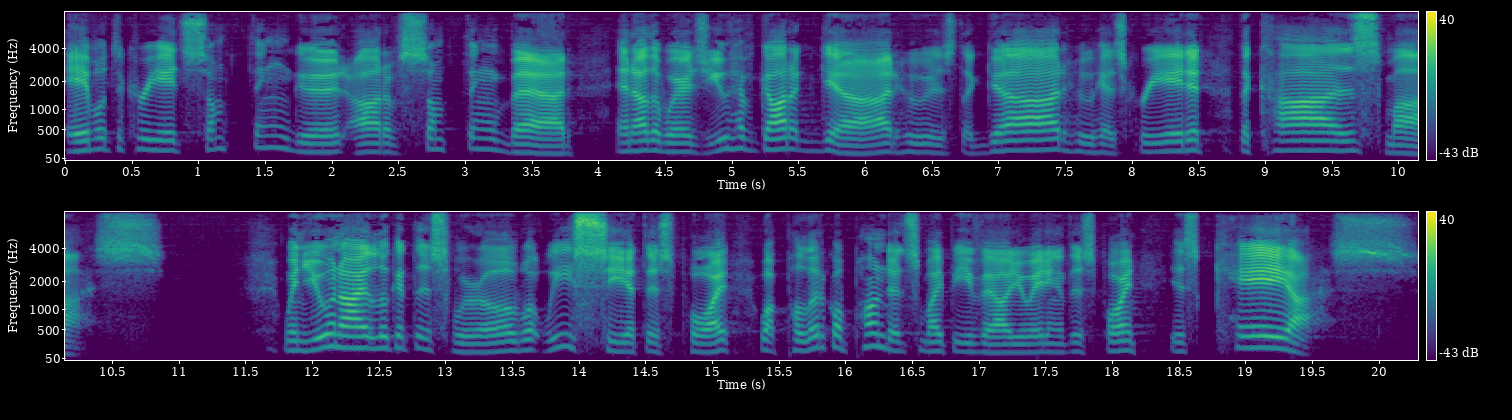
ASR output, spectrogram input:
Able to create something good out of something bad. In other words, you have got a God who is the God who has created the cosmos. When you and I look at this world, what we see at this point, what political pundits might be evaluating at this point, is chaos.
